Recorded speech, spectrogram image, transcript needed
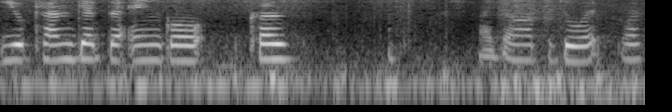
you can get the angle because I don't know how to do it but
